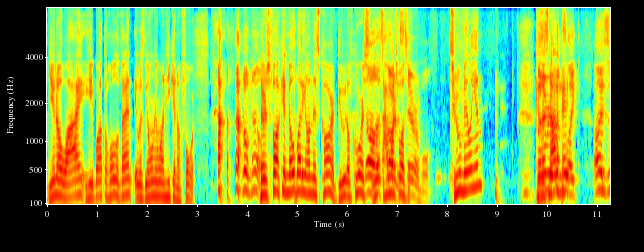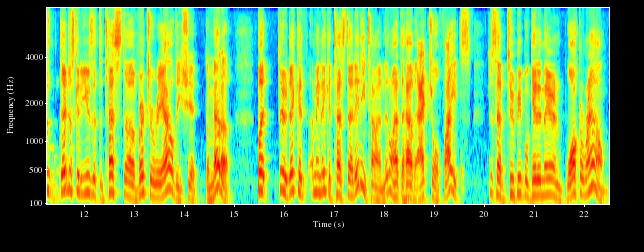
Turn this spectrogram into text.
You know why he bought the whole event? It was the only one he can afford. I don't know. There's fucking nobody on this card, dude. Of course. oh, this how card much is was it? terrible. Two million? But Because it's not a everyone's pay- like, oh, is it, they're just going to use it to test uh, virtual reality shit, the meta. But dude, they could. I mean, they could test that anytime. They don't have to have actual fights. Just have two people get in there and walk around.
